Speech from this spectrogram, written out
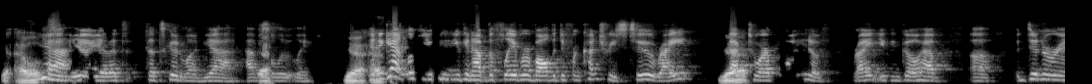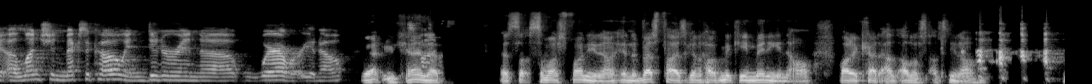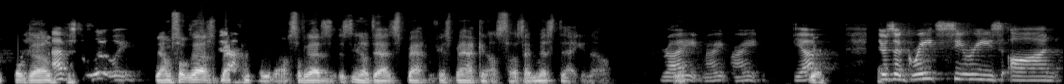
Yeah, Yeah, yeah, yeah. That's that's a good one. Yeah, absolutely. yeah, And I- again, look, you can you can have the flavor of all the different countries too, right? yeah, Back to our point of right. You can go have uh, dinner, in, a lunch in Mexico, and dinner in uh, wherever. You know. yeah. You can. That's that's so, so much fun, you know. And the best part is gonna have Mickey and Minnie, you know, or the cat. I, I, was- I, you know. so Absolutely. yeah, I'm so glad it's back. You know, I'm so glad it's, you know that it's back. It's back, you know. So I missed that, you know. Right, right, right. Yeah. Yeah. There's a great series on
